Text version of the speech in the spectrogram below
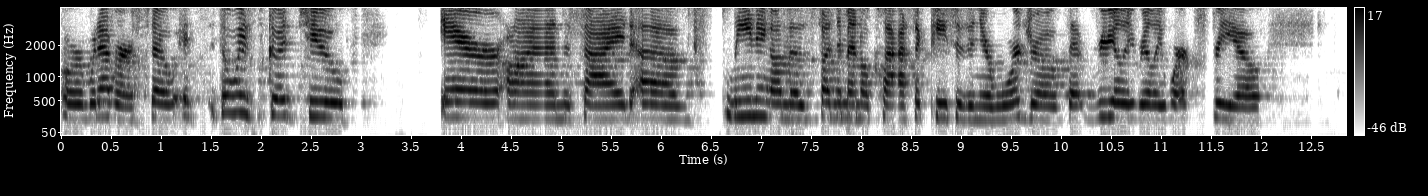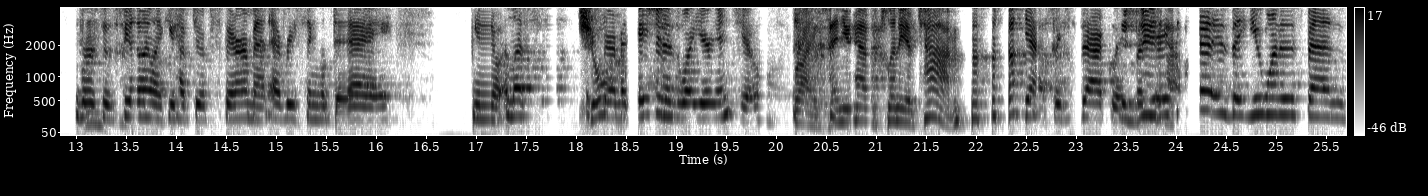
or whatever so it's it's always good to err on the side of leaning on those fundamental classic pieces in your wardrobe that really really work for you versus mm-hmm. feeling like you have to experiment every single day you know, unless sure. experimentation is what you're into. Right. And you have plenty of time. yes, exactly. but the that. idea is that you want to spend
